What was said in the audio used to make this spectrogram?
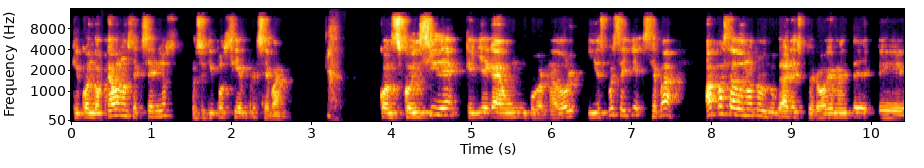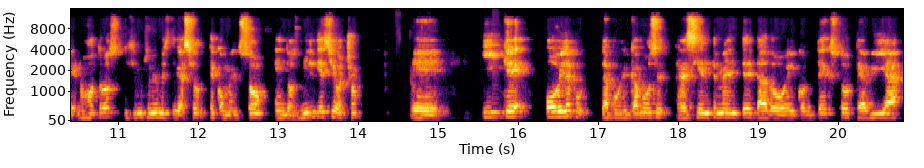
que cuando acaban los sexenios, los equipos siempre se van. coincide que llega un gobernador y después se, se va. Ha pasado en otros lugares, pero obviamente eh, nosotros hicimos una investigación que comenzó en 2018 eh, y que hoy la, la, publicamos recientemente, dado el contexto que había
